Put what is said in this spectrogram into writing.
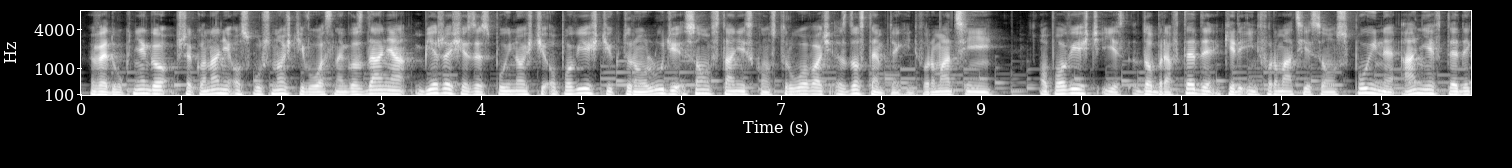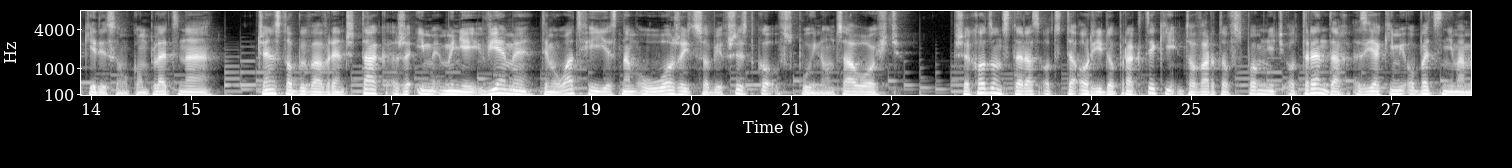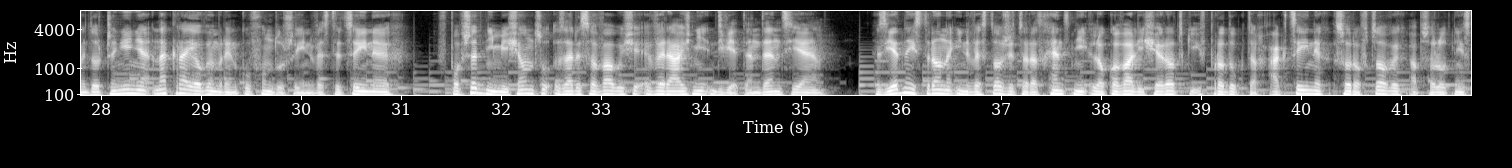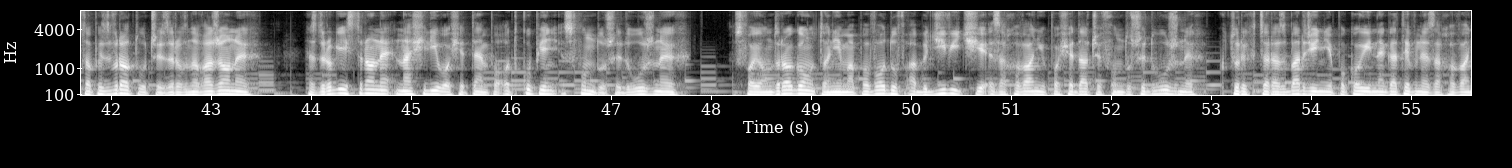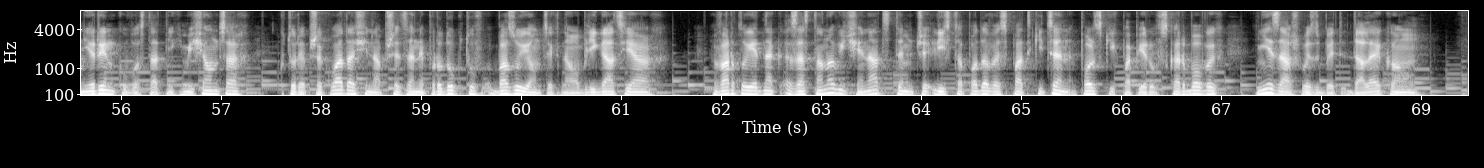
Według niego przekonanie o słuszności własnego zdania bierze się ze spójności opowieści, którą ludzie są w stanie skonstruować z dostępnych informacji. Opowieść jest dobra wtedy, kiedy informacje są spójne, a nie wtedy, kiedy są kompletne. Często bywa wręcz tak, że im mniej wiemy, tym łatwiej jest nam ułożyć sobie wszystko w spójną całość. Przechodząc teraz od teorii do praktyki, to warto wspomnieć o trendach, z jakimi obecnie mamy do czynienia na krajowym rynku funduszy inwestycyjnych. W poprzednim miesiącu zarysowały się wyraźnie dwie tendencje. Z jednej strony inwestorzy coraz chętniej lokowali środki w produktach akcyjnych, surowcowych, absolutnej stopy zwrotu czy zrównoważonych. Z drugiej strony nasiliło się tempo odkupień z funduszy dłużnych. Swoją drogą to nie ma powodów, aby dziwić się zachowaniu posiadaczy funduszy dłużnych, których coraz bardziej niepokoi negatywne zachowanie rynku w ostatnich miesiącach, które przekłada się na przeceny produktów bazujących na obligacjach. Warto jednak zastanowić się nad tym, czy listopadowe spadki cen polskich papierów skarbowych nie zaszły zbyt daleko.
